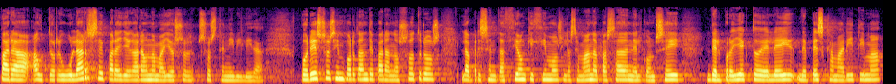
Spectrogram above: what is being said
para autorregularse, para llegar a una mayor sostenibilidad. Por eso es importante para nosotros la presentación que hicimos la semana pasada en el Consejo del proyecto de ley de pesca marítima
